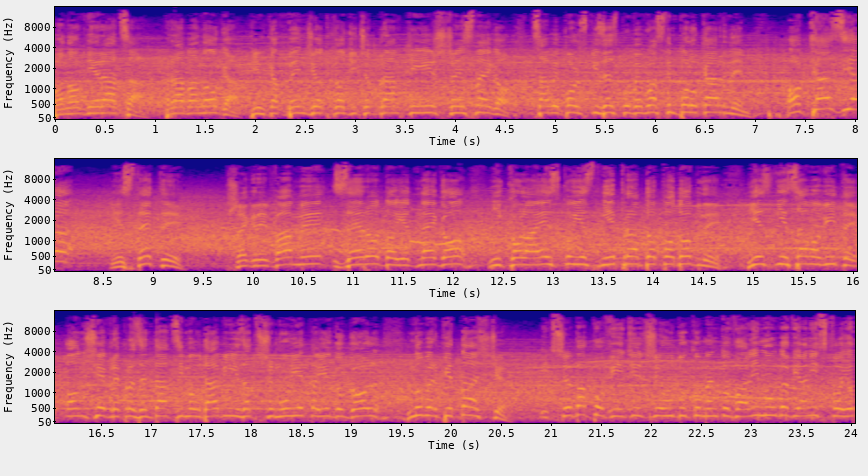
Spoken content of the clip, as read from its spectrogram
Ponownie Raca, prawa noga, piłka będzie odchodzić od bramki Szczęsnego. Cały polski zespół we własnym polu karnym. Okazja! Niestety Przegrywamy 0 do 1. Nikolaesku jest nieprawdopodobny. Jest niesamowity. On się w reprezentacji Mołdawii nie zatrzymuje. To jego gol numer 15. I trzeba powiedzieć, że udokumentowali Mołdawianie swoją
